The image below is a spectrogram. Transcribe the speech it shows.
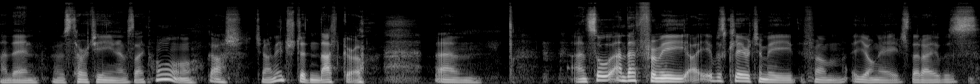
and then when I was thirteen, I was like, oh gosh, you know, I'm interested in that girl." Um, and so, and that for me, it was clear to me from a young age that I was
